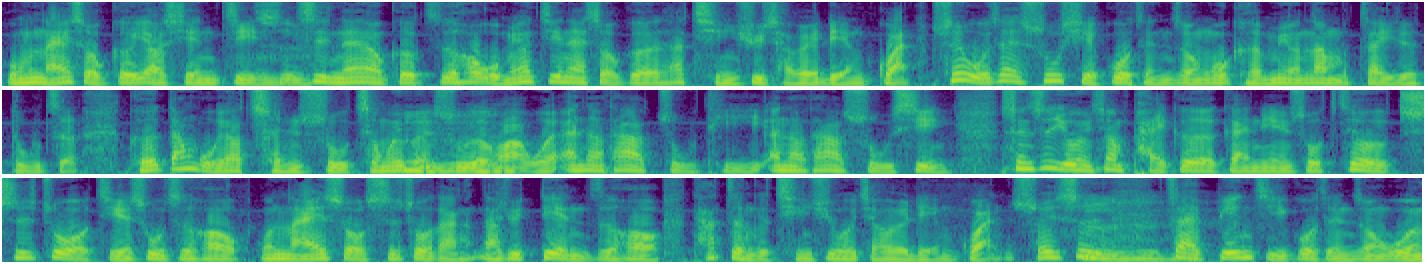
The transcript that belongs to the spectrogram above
我们哪一首歌要先进，是进哪首歌之后，我们要接哪首歌，它情绪才会连贯。所以我在书写过程中，我可能没有那么在意的读者。可是当我要成书，成为一本书的话，我会按照它的主题，按照它的属性，甚至有点像排歌的概念，说只有诗作结束之后，我哪一首诗作拿拿去垫之后，它整个情绪会较为连贯。所以是在编辑过程中，我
